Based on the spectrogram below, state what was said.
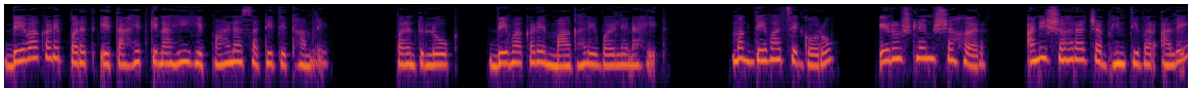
देवाकडे परत येत आहेत की नाही हे पाहण्यासाठी ते थांबले. परंतु लोक देवाकडे माघारी वळले नाहीत. मग देवाचे गौरव एरुश्लेम शहर आणि शहराच्या भिंतीवर आले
